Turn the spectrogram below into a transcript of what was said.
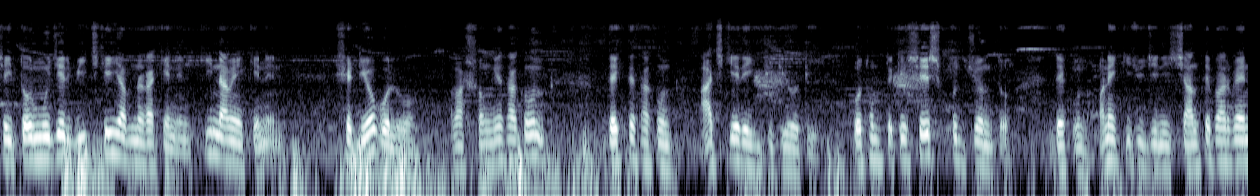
সেই তরমুজের বীজকেই আপনারা কেনেন, কি নামে কেনেন, সেটিও বলব। আমার সঙ্গে থাকুন, দেখতে থাকুন আজকের এই ভিডিওটি। প্রথম থেকে শেষ পর্যন্ত দেখুন, অনেক কিছু জিনিস জানতে পারবেন,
